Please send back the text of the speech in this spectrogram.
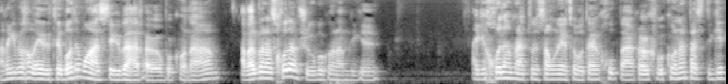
من اگه بخوام ارتباط موثری برقرار بکنم اول باید از خودم شروع بکنم دیگه. اگه خودم نتونستم اون ارتباط خوب برقرار بکنم پس دیگه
